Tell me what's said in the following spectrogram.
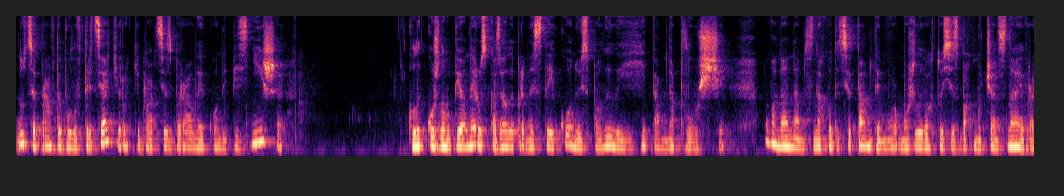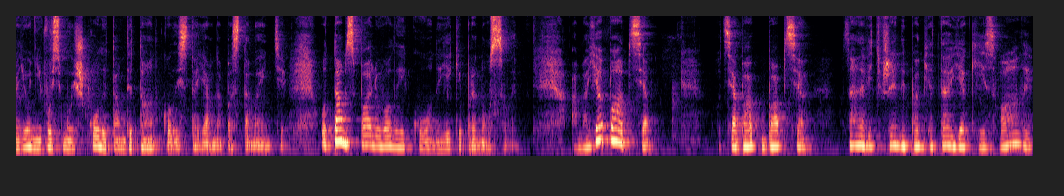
ну це правда було в 30-ті роки, бабця збирала ікони пізніше. Коли кожному піонеру сказали принести ікону і спалили її там на площі. Ну, вона нам знаходиться там, де, можливо, хтось із бахмутчан знає, в районі восьмої школи, там, де танк колись стояв на постаменті. От там спалювали ікони, які приносили. А моя бабця, оця баб- бабця, вона навіть вже не пам'ятаю, як її звали.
